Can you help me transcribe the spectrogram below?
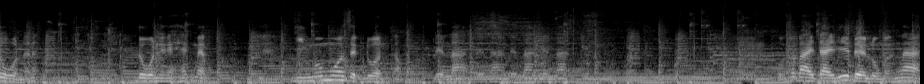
โดนนะนะโดนยังไงแฮกแมปยิงมั่วๆเสร็จดวนเอาเลนล่างเลนล่างเลนล่างเลนล่าง ผมสบายใจที่เดินลงมาข้างล่าง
